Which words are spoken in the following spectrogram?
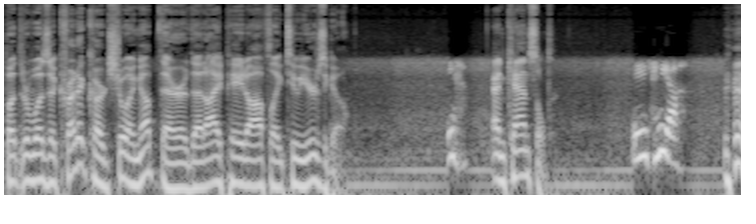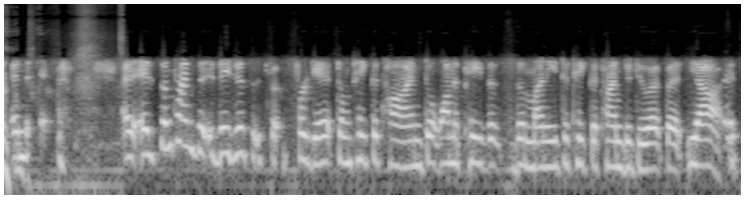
But there was a credit card showing up there that I paid off like two years ago and canceled. Yeah, and. and sometimes they just forget, don't take the time, don't want to pay the, the money to take the time to do it. But yeah, it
